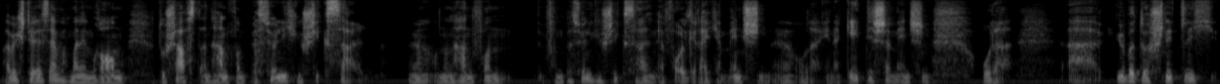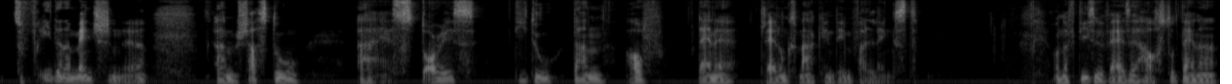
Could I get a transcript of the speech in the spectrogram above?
Aber ich stelle es einfach mal im Raum, du schaffst anhand von persönlichen Schicksalen ja, und anhand von von persönlichen Schicksalen erfolgreicher Menschen ja, oder energetischer Menschen oder äh, überdurchschnittlich zufriedener Menschen, ja, ähm, schaffst du äh, Stories, die du dann auf deine Kleidungsmarke in dem Fall lenkst. Und auf diese Weise hauchst du deiner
